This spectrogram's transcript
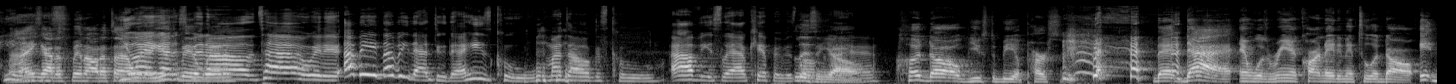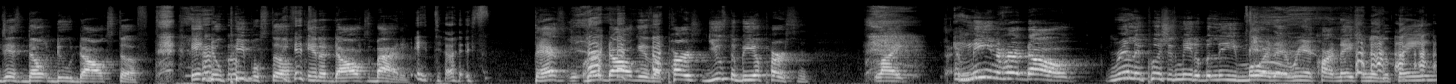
he I ain't gotta spend all the time You with ain't him. gotta spend all the time with him. I mean, let me not do that. He's cool. My dog is cool. Obviously, I've kept him as Listen, y'all. Her dog used to be a person that died and was reincarnated into a dog. It just don't do dog stuff. It do people stuff in a dog's body. It does. That's her dog is a person. Used to be a person. Like meeting her dog really pushes me to believe more that reincarnation is a thing.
